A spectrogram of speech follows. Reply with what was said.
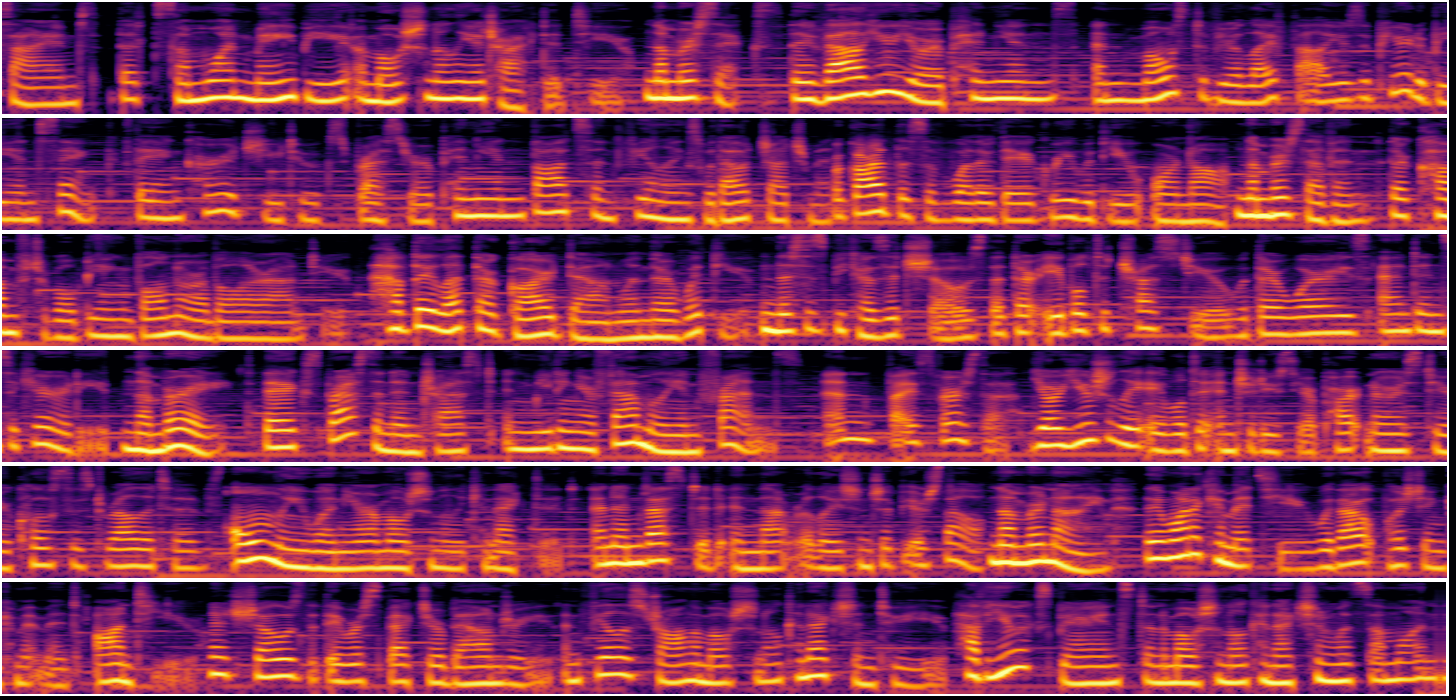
signs that someone may be emotionally attracted to you. Number six, they value your opinions and most of your life values appear to be in sync. They encourage you to express your opinion, thoughts, and feelings without judgment, regardless of whether they agree with you or not. Number seven, they're comfortable being vulnerable around you. Have they let their guard down when they're with you? And this is because it shows that they're able to trust you with their worries and insecurities. Number eight, they express an interest in meeting your family and friends and vice versa. You're usually able to introduce your partners to your closest relatives only when you're emotionally connected and invested in that relationship yourself. Number nine, they wanna commit to you without pushing commitment onto you. It shows that they respect your boundaries and feel a strong emotional connection to you. Have you experienced an emotional connection with someone?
